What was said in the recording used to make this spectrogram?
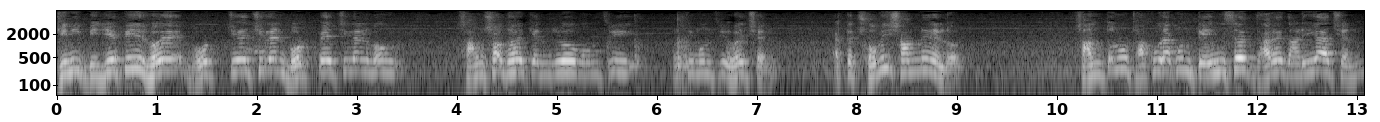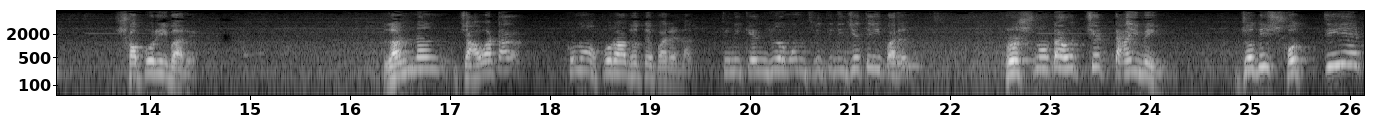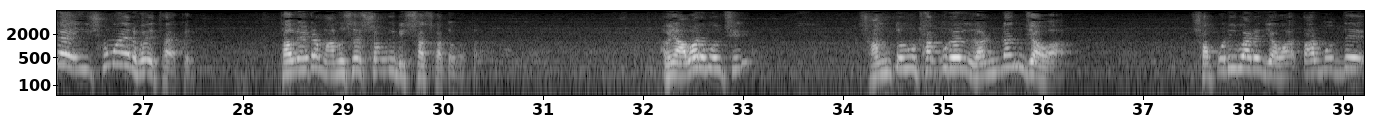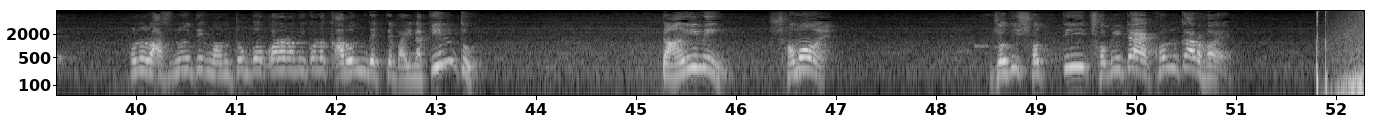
যিনি বিজেপির হয়ে ভোট চেয়েছিলেন, ভোট পেয়েছিলেন এবং সাংসদ হয়ে কেন্দ্রীয় মন্ত্রী প্রতিমন্ত্রী হয়েছেন, একটা ছবি সামনে এলো। শান্তনু ঠাকুর এখন টেমসের ধারে দাঁড়িয়ে আছেন সপরিবারে। লন্ডন যাওয়াটা কোনো অপরাধ হতে পারে না। তিনি কেন্দ্রীয় মন্ত্রী, তিনি যেতেই পারেন। প্রশ্নটা হচ্ছে টাইমিং যদি সত্যি এটা এই সময়ের হয়ে থাকে, তাহলে এটা মানুষের সঙ্গে বিশ্বাসঘাতকতা। আমি আবার বলছি শান্তনু ঠাকুরের লন্ডন যাওয়া, সপরিবারে যাওয়া, তার মধ্যে কোনো রাজনৈতিক মন্তব্য করার আমি কোনো কারণ দেখতে পাই না। কিন্তু টাইমিং সময়, যদি সত্যি ছবিটা এখনকার হয়,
